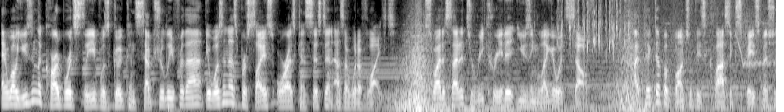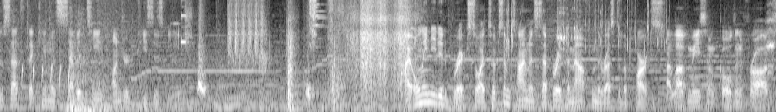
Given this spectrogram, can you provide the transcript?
And while using the cardboard sleeve was good conceptually for that, it wasn't as precise or as consistent as I would have liked. So I decided to recreate it using LEGO itself. I picked up a bunch of these classic space mission sets that came with 1700 pieces each. I only needed bricks, so I took some time to separate them out from the rest of the parts. I love me some golden frogs.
